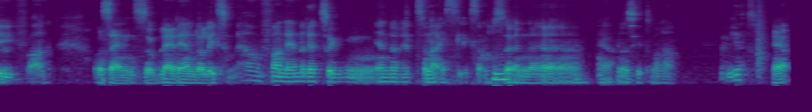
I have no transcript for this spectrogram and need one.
Fy fan. Och sen så blev det ändå liksom, ja men fan det är ändå rätt så, ändå rätt så nice liksom. Sen, eh, ja nu sitter man här. Gött. Ja.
